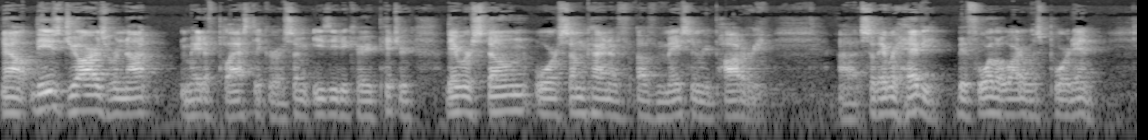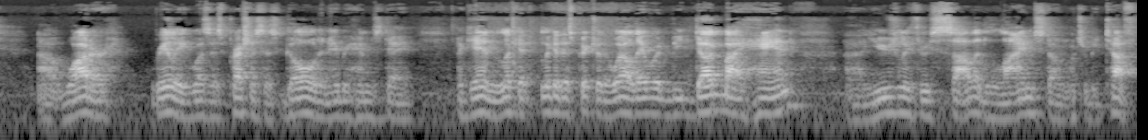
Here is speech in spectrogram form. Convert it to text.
Now, these jars were not made of plastic or some easy to carry pitcher. They were stone or some kind of, of masonry pottery. Uh, so they were heavy before the water was poured in uh, water really was as precious as gold in Abraham's day. Again, look at look at this picture of the well. They would be dug by hand, uh, usually through solid limestone, which would be tough.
